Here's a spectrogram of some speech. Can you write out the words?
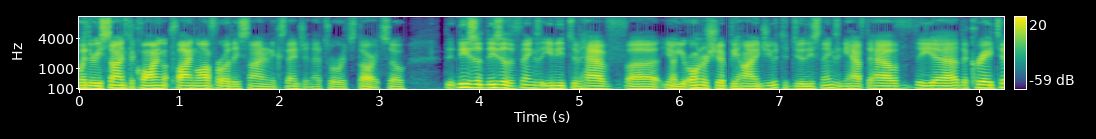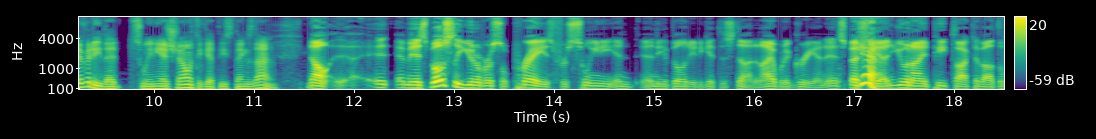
whether he signs the qualifying offer or they sign an extension. That's where it starts. So th- these are these are the things that you need to have, uh, you know, your ownership behind you to do these things, and you have to have the uh, the creativity that Sweeney has shown to get these things done. No, it, I mean it's mostly universal praise for Sweeney and, and the ability to get this done, and I would agree. And especially Yeah. uh, you and I and Pete talked about the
